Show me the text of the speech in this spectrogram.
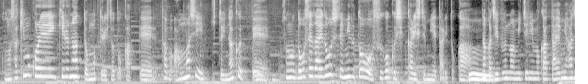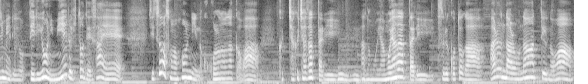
この先もこれでいけるなって思ってる人とかって多分あんましきっといなくって、うんうん。その同世代同士で見るとすごくしっかりして見えたりとか、うん。なんか自分の道に向かって歩み始めるよっているように見える人でさえ実はその本人の心の中はぐっちゃぐちゃだったり。うんうんあのモヤモヤだったりすることがあるんだろうなっていうのは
